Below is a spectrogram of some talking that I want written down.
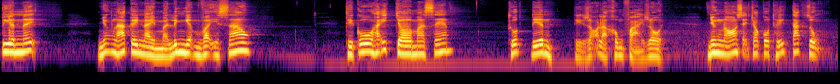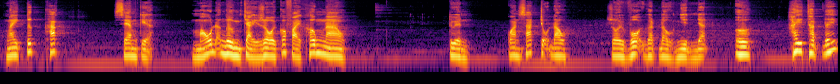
tiên ấy. Những lá cây này mà linh nghiệm vậy sao? Thì cô hãy chờ mà xem. Thuốc tiên thì rõ là không phải rồi. Nhưng nó sẽ cho cô thấy tác dụng ngay tức khắc. Xem kìa, máu đã ngừng chảy rồi có phải không nào? Tuyền quan sát chỗ đau, rồi vội gật đầu nhìn nhận. Ơ, hay thật đấy.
